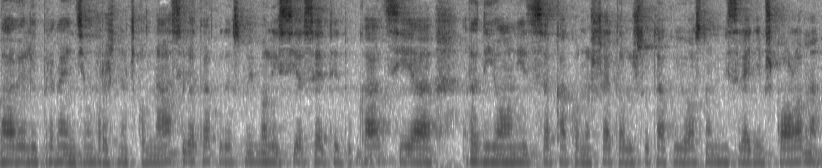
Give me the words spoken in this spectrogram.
bavili prevencijom vršnjačkog nasilja, tako da smo imali sijaset edukacija, radionica, kako na šetalištu, tako i u osnovnim i srednjim školama.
